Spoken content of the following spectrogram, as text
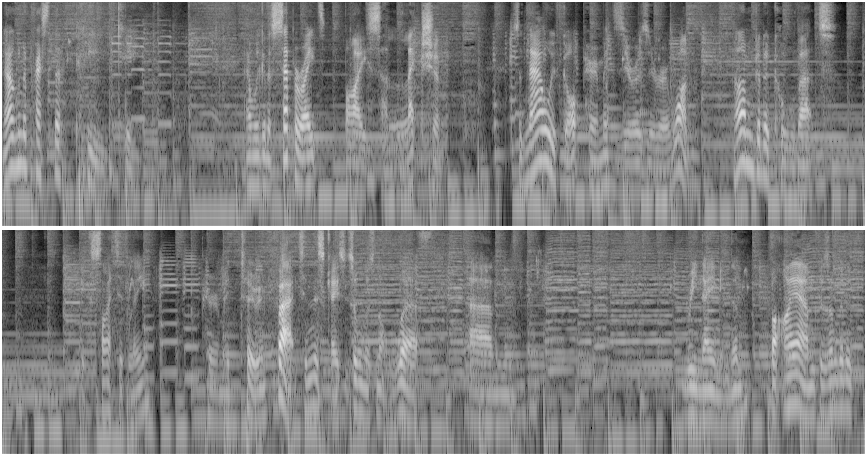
Now I'm going to press the P key and we're going to separate by selection. So now we've got pyramid 001. I'm going to call that excitedly Pyramid 2. In fact, in this case, it's almost not worth um, renaming them, but I am because I'm going to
